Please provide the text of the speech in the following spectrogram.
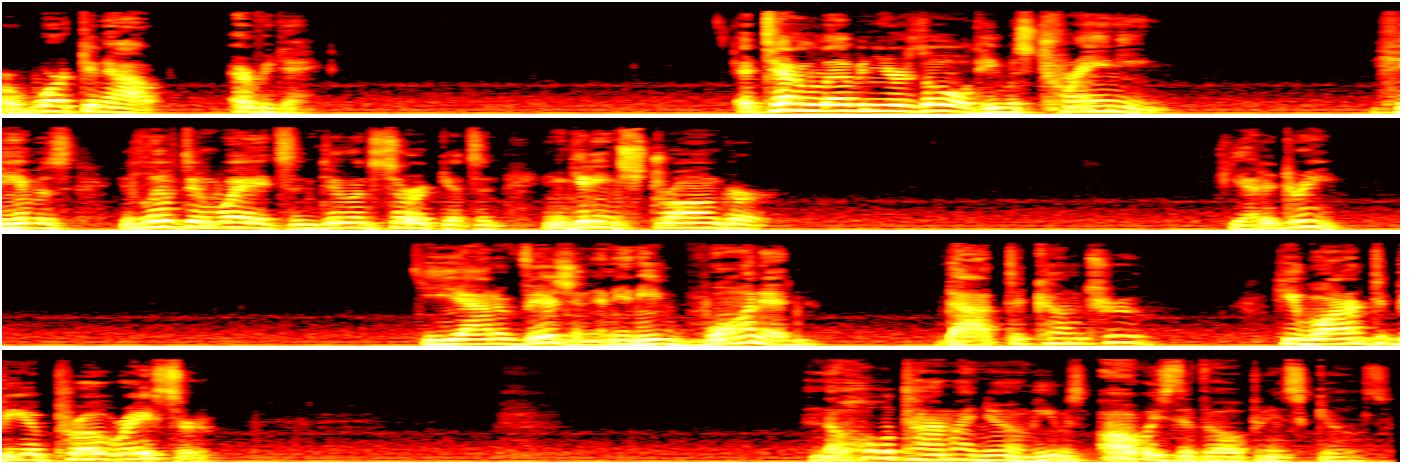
or working out every day. At 10, 11 years old, he was training he was he lived in weights and doing circuits and, and getting stronger. He had a dream. He had a vision and he wanted that to come true. He wanted to be a pro racer. And the whole time I knew him, he was always developing his skills.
